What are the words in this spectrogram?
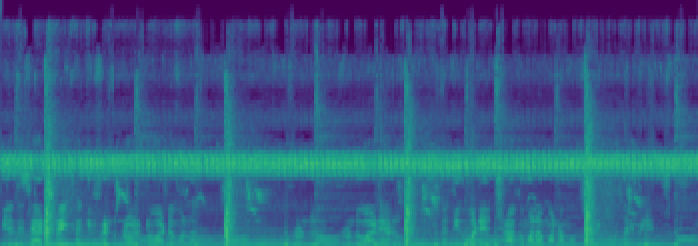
మీరైతే సాటిస్ఫై అగ్రిఫండ్ ప్రోడక్ట్ వాడడం వల్ల. రెండు రెండు వాడారు. దిగుబడి వచ్చినాక మళ్ళీ మనం ఒకసారి ఒకసారి వీడియో తీసుకుంటాం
